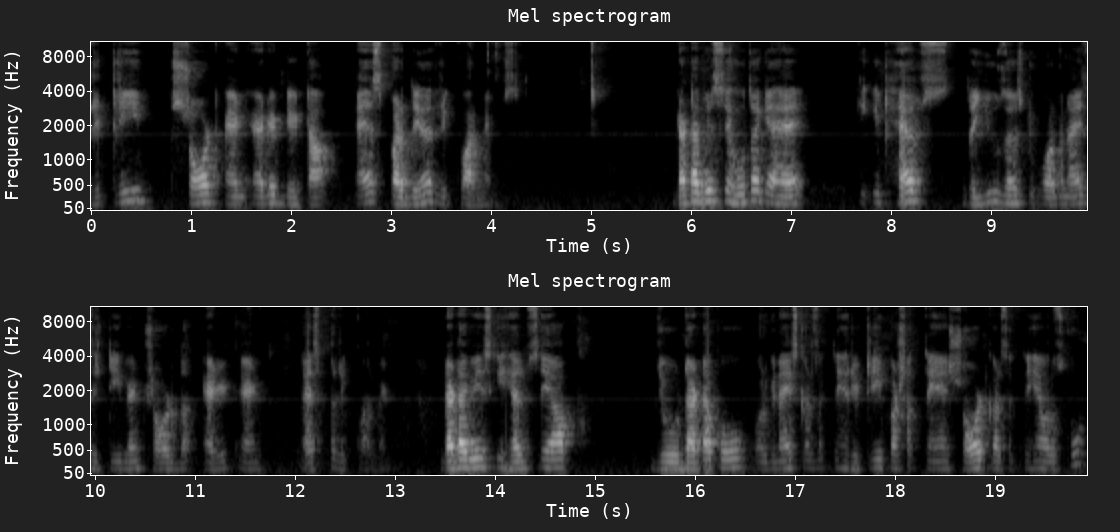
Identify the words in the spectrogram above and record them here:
retrieve sort and edit data as per their requirements database से होता क्या है कि it helps the users to organise retrieve and sort the edit and as per requirement database की हेल्प से आप जो डाटा को ऑर्गेनाइज कर सकते हैं रिट्रीव कर सकते हैं शॉर्ट कर सकते हैं और उसको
